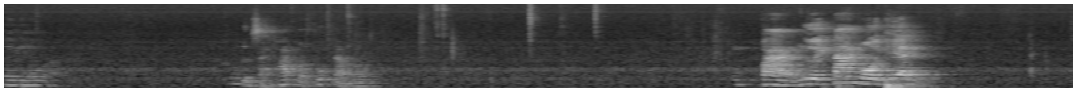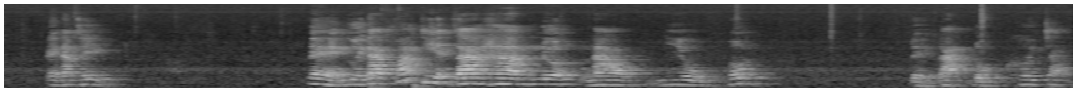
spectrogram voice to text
Thấy không ạ? Không được giải thoát một phút nào luôn. Và người ta ngồi thiền để làm gì? Để người ta phát hiện ra hàm lượng nào nhiều hơn để gạt đục khơi trong.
